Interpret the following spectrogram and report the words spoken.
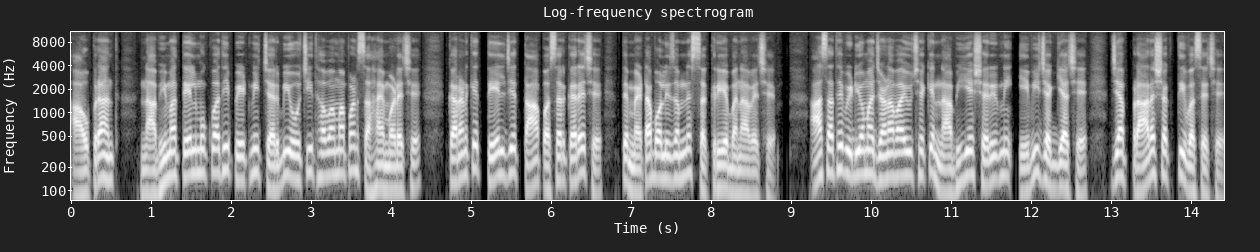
આ ઉપરાંત, નાભીમાં તેલ મૂકવાથી પેટની ચરબી ઓછી થવામાં પણ સહાય મળે છે, કારણ કે તેલ જે તાપ અસર કરે છે, તે મેટાબોલિઝમને સક્રિય બનાવે છે. આ સાથે વિડીયોમાં જણાવાયું છે કે નાભી એ શરીરની એવી જગ્યા છે જ્યાં પ્રાણશક્તિ વસે છે,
